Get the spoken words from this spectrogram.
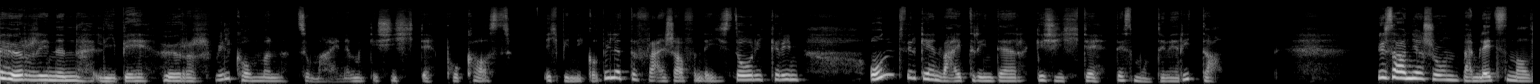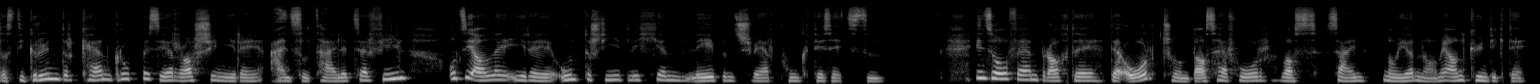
Liebe Hörerinnen, liebe Hörer, willkommen zu meinem Geschichte-Podcast. Ich bin Nicole Billeter, freischaffende Historikerin und wir gehen weiter in der Geschichte des Monte Verita. Wir sahen ja schon beim letzten Mal, dass die Gründerkerngruppe sehr rasch in ihre Einzelteile zerfiel und sie alle ihre unterschiedlichen Lebensschwerpunkte setzten. Insofern brachte der Ort schon das hervor, was sein neuer Name ankündigte.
